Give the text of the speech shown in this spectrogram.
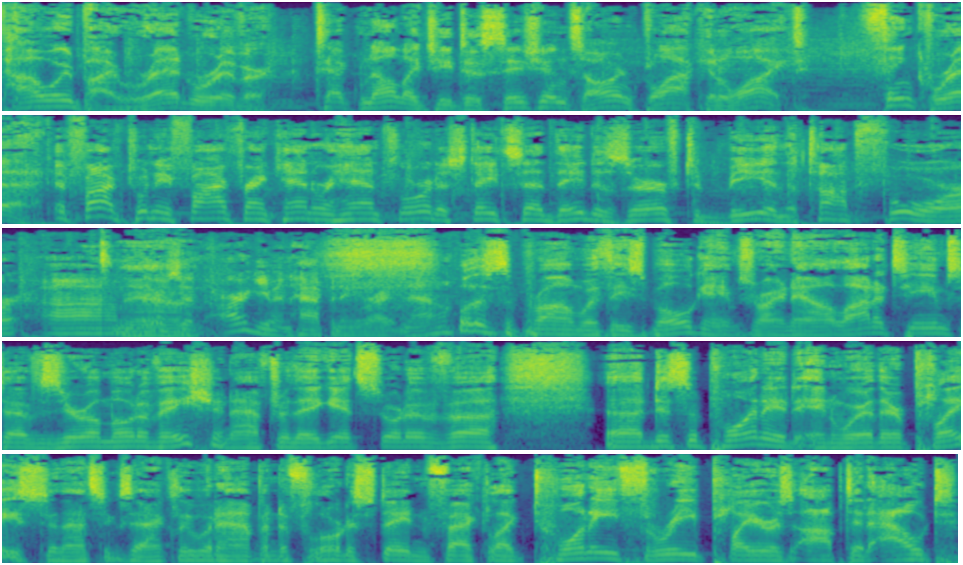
Powered by Red River. Technology decisions aren't black and white. Think red. At 525, Frank Hanrahan, Florida State said they deserve to be in the top four. Um, Yeah. There's an argument happening right now. Well, this is the problem with these bowl games right now. A lot of teams have zero motivation after they get sort of uh, uh, disappointed in where they're placed, and that's exactly what happened to Florida State. In fact, like 23 players opted out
